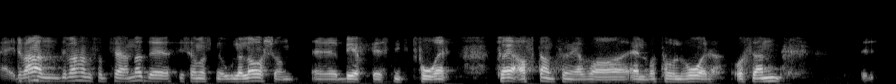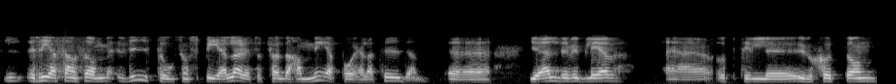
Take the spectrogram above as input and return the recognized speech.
Nej, det var, han, det var han som tränade tillsammans med Ola Larsson, BFPs 92 år. Så har jag haft han sedan jag var 11-12 år. Och sen resan som vi tog som spelare så följde han med på hela tiden. Eh, ju äldre vi blev, eh, upp till eh, U17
